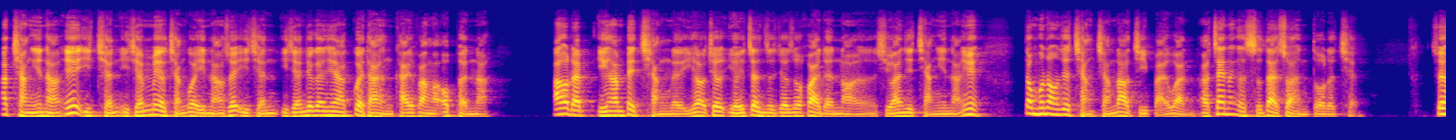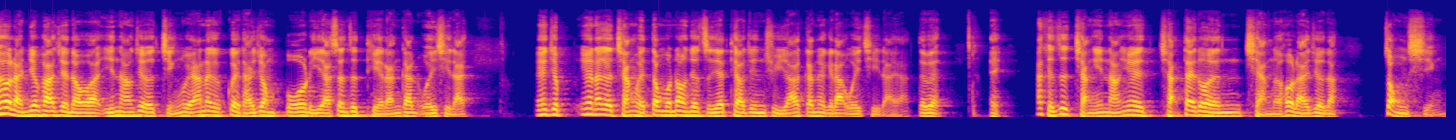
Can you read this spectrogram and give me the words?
啊，抢银行，因为以前以前没有抢过银行，所以以前以前就跟现在柜台很开放啊，open 啊。啊，后来银行被抢了以后，就有一阵子就是坏人哦喜欢去抢银行，因为动不动就抢抢到几百万啊，在那个时代算很多的钱。所以后来你就发现了，哇，银行就有警卫啊，那个柜台用玻璃啊，甚至铁栏杆围起来，因为就因为那个抢匪动不动就直接跳进去，然后干脆给他围起来啊，对不对？哎，那可是抢银行，因为抢太多人抢了，后来就的重刑。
